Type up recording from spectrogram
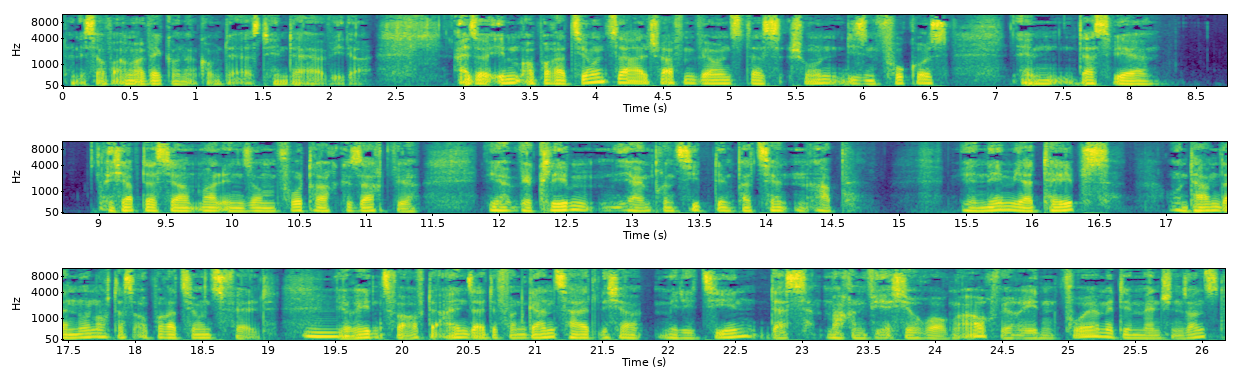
dann ist er auf einmal weg und dann kommt er erst hinterher wieder. Also im Operationssaal schaffen wir uns das schon, diesen Fokus, ähm, dass wir ich habe das ja mal in so einem Vortrag gesagt, wir, wir, wir kleben ja im Prinzip den Patienten ab. Wir nehmen ja Tapes und haben dann nur noch das Operationsfeld. Mhm. Wir reden zwar auf der einen Seite von ganzheitlicher Medizin, das machen wir Chirurgen auch. Wir reden vorher mit dem Menschen, sonst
